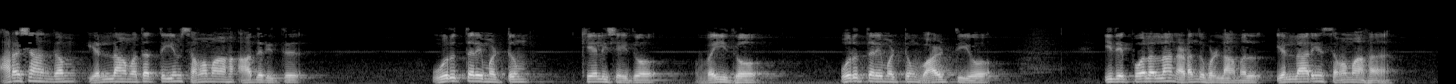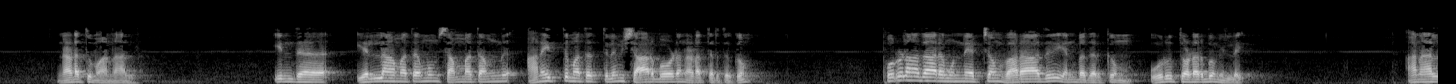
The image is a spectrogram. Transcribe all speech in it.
அரசாங்கம் எல்லா மதத்தையும் சமமாக ஆதரித்து ஒருத்தரை மட்டும் கேலி செய்தோ வைதோ ஒருத்தரை மட்டும் வாழ்த்தியோ இதை போலெல்லாம் நடந்து கொள்ளாமல் எல்லாரையும் சமமாக நடத்துமானால் இந்த எல்லா மதமும் சம்மதம்னு அனைத்து மதத்திலும் ஷார்போட நடத்துறதுக்கும் பொருளாதார முன்னேற்றம் வராது என்பதற்கும் ஒரு தொடர்பும் இல்லை. ஆனால்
